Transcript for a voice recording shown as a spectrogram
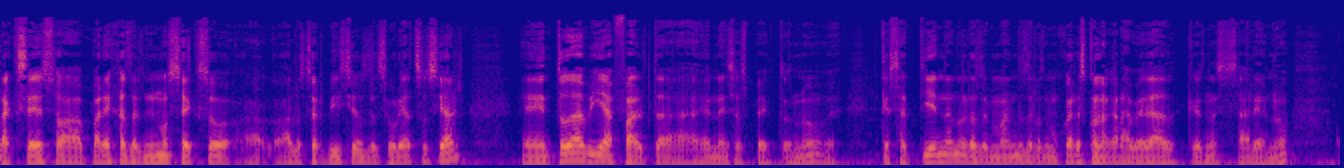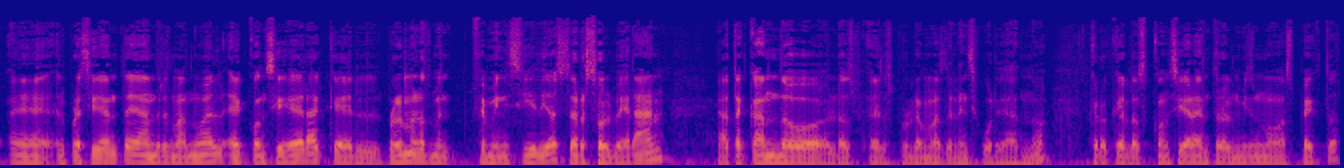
acceso a parejas del mismo sexo a, a los servicios de seguridad social, eh, todavía falta en ese aspecto, ¿no? Que se atiendan las demandas de las mujeres con la gravedad que es necesaria, ¿no? Eh, el presidente Andrés Manuel eh, considera que el problema de los feminicidios se resolverán atacando los, los problemas de la inseguridad, ¿no? Creo que los considera dentro del mismo aspecto,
